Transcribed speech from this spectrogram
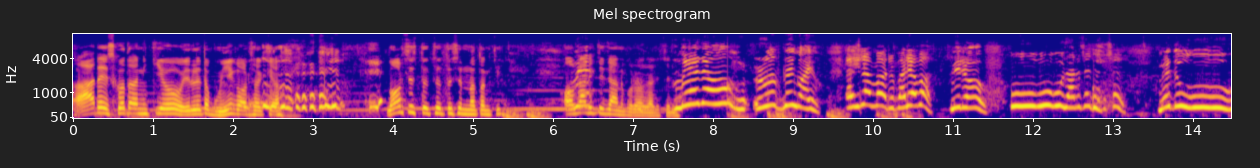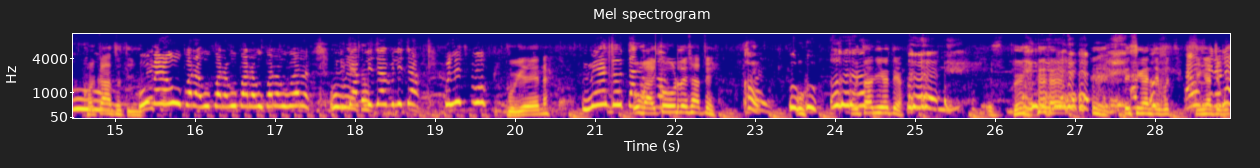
अरे यसको त अनि के हो यसले त भुइँ गर्छ क्या लड्छ यस्तो त्यो त्यसरी नतन कि। अगाडि चाहिँ जानु पर्यो अगाडि चाहिँ रोक्दै गयो यसलाई अब मेरो ऊ ऊ खै कहाँ छ तिमी उपर उपर उपर उपर उपर पुगेन भाई को उड्दै साथै. उतालियो त्यो को सिँगान्छे बुझ सिँगान्छे बुझ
